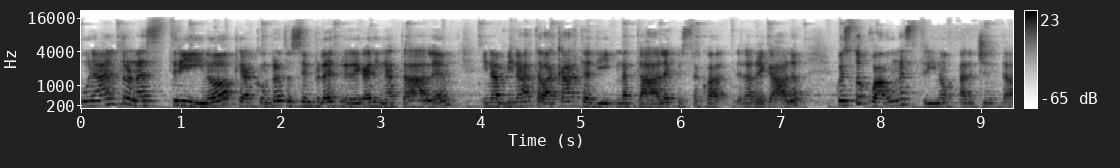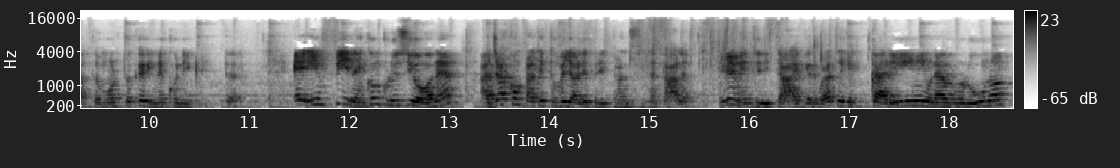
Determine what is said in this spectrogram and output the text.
un altro nastrino che ha comprato sempre lei per i regali di Natale in abbinata alla carta di Natale questa qua la regalo questo qua un nastrino argentato molto carino con i glitter. E infine in conclusione ha già comprato i tovaglioli per il pranzo di Natale. Ovviamente di Tiger guardate che carini un euro l'uno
